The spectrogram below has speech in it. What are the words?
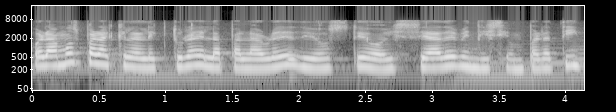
Oramos para que la lectura de la palabra de Dios de hoy sea de bendición para ti.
